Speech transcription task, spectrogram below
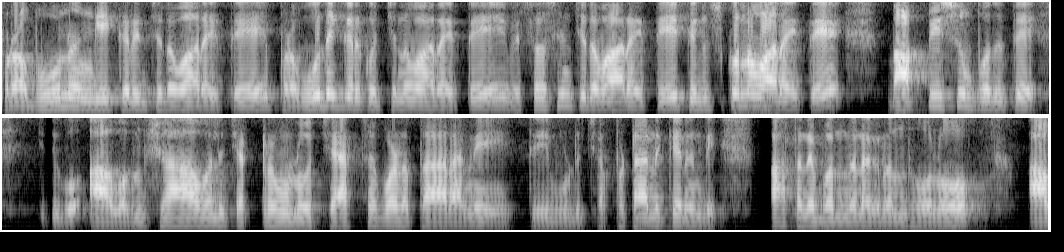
ప్రభువును అంగీకరించిన వారైతే ప్రభు దగ్గరకు వచ్చిన వారైతే విశ్వసించిన వారైతే తెలుసుకున్న వారైతే బాప్తీసం పొందితే ఇదిగో ఆ వంశావళి చట్టంలో చేర్చబడతారని దేవుడు చెప్పటానికేనండి. పాత నిబంధన గ్రంథంలో ఆ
